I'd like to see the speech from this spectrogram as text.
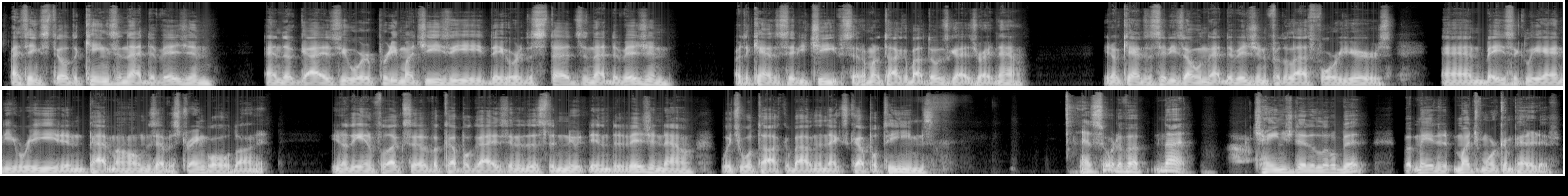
I think still the Kings in that division and the guys who were pretty much easy, they were the studs in that division, are the Kansas City Chiefs. And I'm going to talk about those guys right now. You know, Kansas City's owned that division for the last four years. And basically, Andy Reid and Pat Mahomes have a stranglehold on it you know, the influx of a couple guys into this new in the division now, which we'll talk about in the next couple teams, has sort of a not changed it a little bit, but made it much more competitive.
